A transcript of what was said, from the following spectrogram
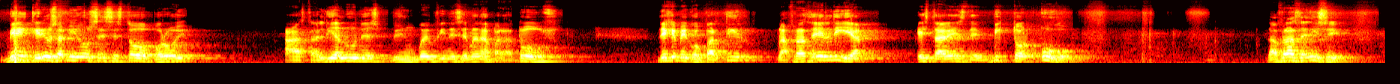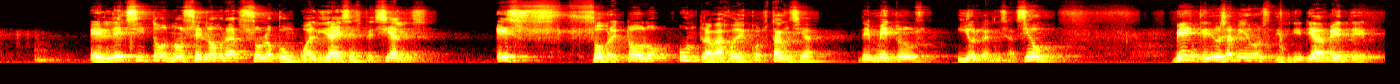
Bien, queridos amigos, ese es todo por hoy. Hasta el día lunes, un buen fin de semana para todos. Déjeme compartir la frase del día, esta vez de Víctor Hugo. La frase dice, el éxito no se logra solo con cualidades especiales, es sobre todo un trabajo de constancia, de métodos y organización. Bien, queridos amigos, definitivamente,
